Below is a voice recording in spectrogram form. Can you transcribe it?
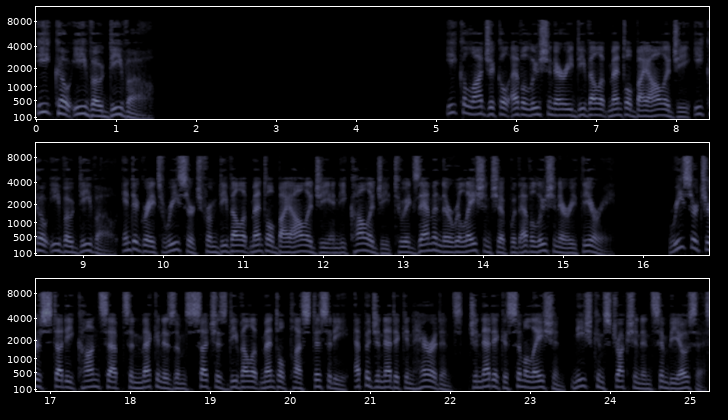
Eco-Evo-Devo Ecological evolutionary developmental biology integrates research from developmental biology and ecology to examine their relationship with evolutionary theory. Researchers study concepts and mechanisms such as developmental plasticity, epigenetic inheritance, genetic assimilation, niche construction and symbiosis.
